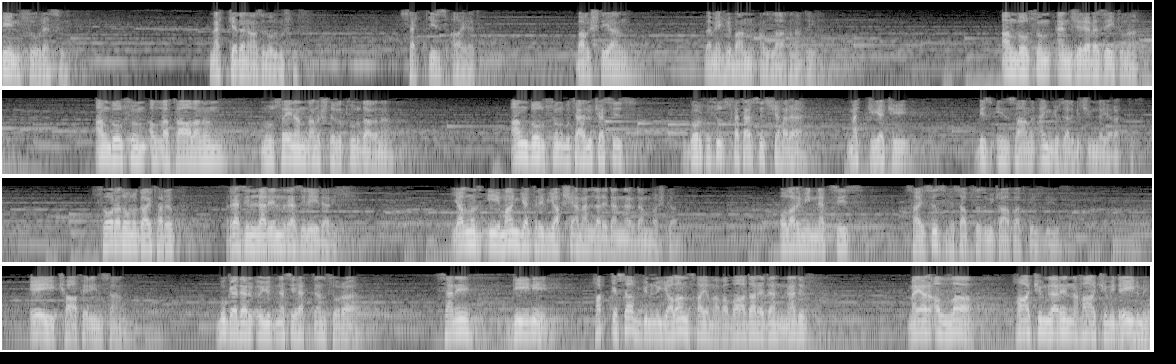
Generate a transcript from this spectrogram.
Tin suresi Məkkədə nazil olmuşdur. 8 ayəd. Bağışlayan və mehriban Allahın adıyla. And olsun əncirə və zeytuna. And olsun Allah Taala'nın Musa ilə danışdığı Tur dağına. And olsun bu təhlükəsiz, qorxusuz, xətərsiz şəhərə, Məkkiyə ki, biz insanı ən gözəl biçimdə yaratdıq. Sonra da onu qaytarıb rəzillərin rəzili edərik. Yalnız iman gətirib yaxşı əməllər edənlərdən başqa. Onları minnətsiz, saysız hesabsız mükafat gözləyir. Ey kafir insan! Bu qədər öyüd nəsihətdən sonra səni dini, haqq hesab gününü yalan saymağa vadar edən nədir? Məyər Allah hakimlərin hakimi deyilmi?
